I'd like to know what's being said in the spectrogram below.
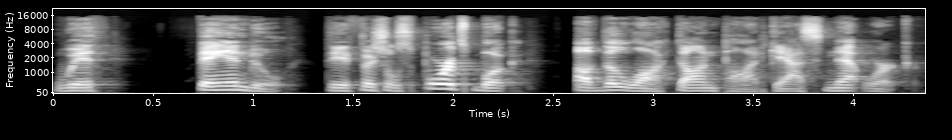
with FanDuel, the official sports book of the Locked On Podcast Network.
